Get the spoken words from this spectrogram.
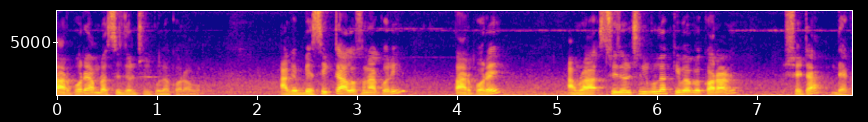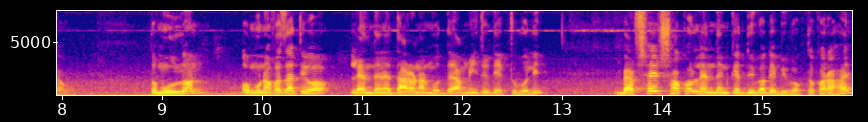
তারপরে আমরা সৃজনশীলগুলো করাবো। আগে বেসিকটা আলোচনা করি, তারপরে আমরা সৃজনশীলগুলো কীভাবে করার সেটা দেখাবো। তো মূলধন ও মুনাফা জাতীয় লেনদেনের ধারণার মধ্যে আমি যদি একটু বলি, ব্যবসায়ের সকল লেনদেনকে দুই ভাগে বিভক্ত করা হয়।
